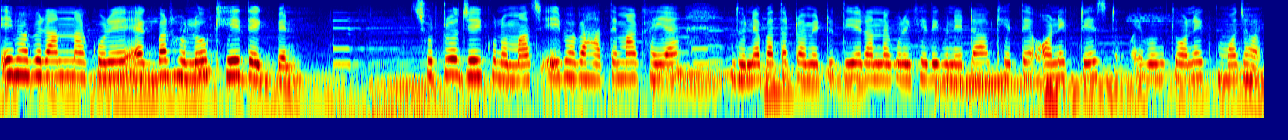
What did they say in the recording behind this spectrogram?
এইভাবে রান্না করে একবার হলেও খেয়ে দেখবেন। ছোট যে কোনো মাছ এইভাবে হাতে মাখাইয়া ধনিয়া পাতা, টমেটো দিয়ে রান্না করে খেয়ে দেখবেন। এটা খেতে অনেক টেস্ট এবং কি অনেক মজা হয়।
